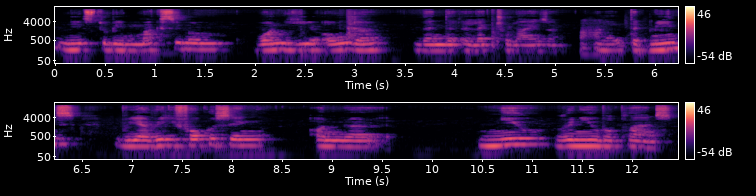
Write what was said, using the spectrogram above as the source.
needs to be maximum one year older than the electrolyzer. Uh, that means we are really focusing on uh, new renewable plants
